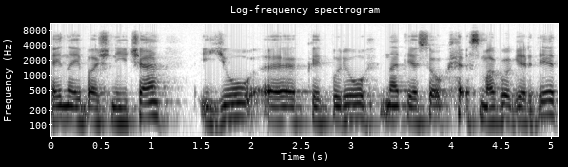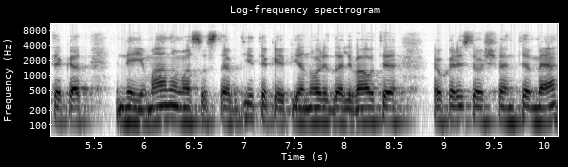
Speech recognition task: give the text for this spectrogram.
eina į bažnyčią jų e, kai kurių na tiesiog smagu girdėti kad neįmanoma sustabdyti kaip jie nori dalyvauti eucharistijos šventime e,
